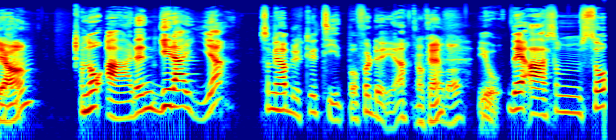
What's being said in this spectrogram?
ja. Nå er det en greie som jeg har brukt litt tid på å fordøye. Okay. Jo, det er som så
